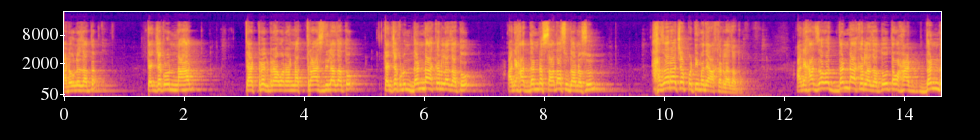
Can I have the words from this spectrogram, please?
अडवलं जातं. त्यांच्याकडून नाहक त्या ट्रक ड्रायव्हरांना त्रास दिला जातो. त्यांच्याकडून दंड आकारला जातो आणि हा दंड साधासुद्धा नसून हजाराच्या पटीमध्ये आकारला जातो. आणि हा जेव्हा दंड आकारला जातो तेव्हा हा दंड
